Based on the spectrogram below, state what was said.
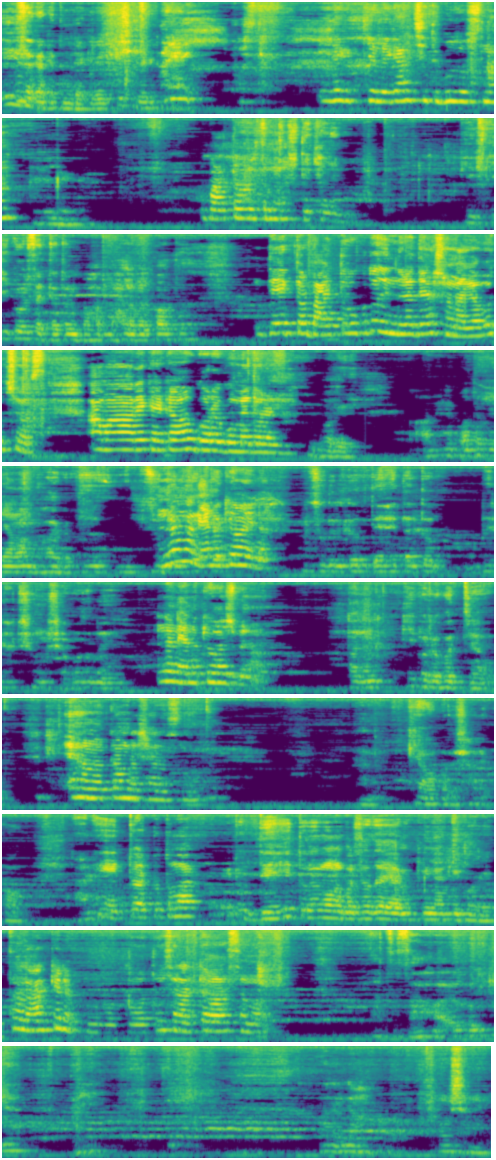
এই জায়গাকে তুমি দেখলে তুই বুঝোস না দেখে, তোর বাড়ির তো কতদিন ধরে দেখ শোনা গা বুঝছস? আমার একা একাও ঘরে ঘুমে ধরে না। আমি না কথা কি আমার ভয় করতে না না এন কেউ হয় না। যদি কেউ দেখে তাহলে তো বিরাট সমস্যা বোঝো না না না এন কেউ আসবে না। তাহলে আমি কি করে হচ্ছে? এখন কামড়া সারস না। কেমন করে সারে পাও আমি একটু একটু তোমার একটু দেখি তুমি মনে করছ যে আমি কি না কি করি? তাহলে আর কে রাখব তুই আর কেউ আসছে না আচ্ছা হয় সমস্যা নেই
